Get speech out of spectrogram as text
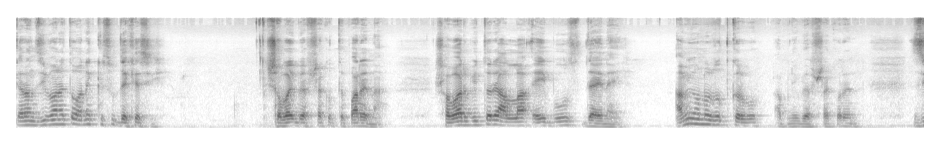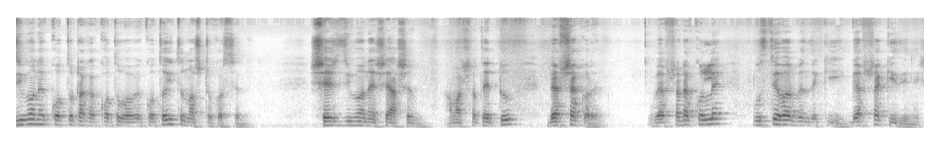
কারণ জীবনে তো অনেক কিছু দেখেছি। সবাই ব্যবসা করতে পারে না। সবার ভিতরে আল্লাহ এই বুঝ দেয় নাই। আমি অনুরোধ করব, আপনি ব্যবসা করেন। জীবনে কত টাকা কতভাবে কতই তো নষ্ট করছেন। শেষ জীবনে এসে আসেন, আমার সাথে একটু ব্যবসা করেন। ব্যবসাটা করলে বুঝতে পারবেন যে কি, ব্যবসা কি জিনিস।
